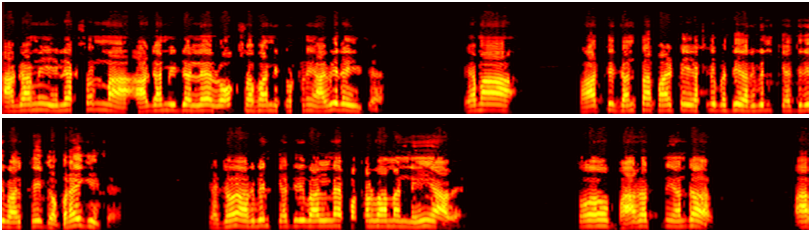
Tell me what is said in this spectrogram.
આગામી ઇલેક્શનમાં, આગામી જે લોકસભાની ચૂંટણી આવી રહી છે, એમાં ભારતીય જનતા પાર્ટી એટલી બધી અરવિંદ કેજરીવાલથી ગભરાઈ ગઈ છે કે જો અરવિંદ કેજરીવાલને પકડવામાં નહીં આવે, તો ભારતની અંદર આ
